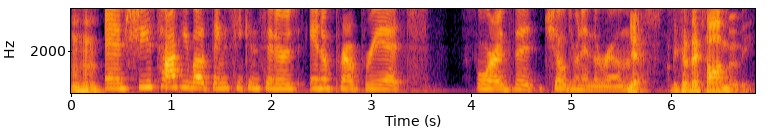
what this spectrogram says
Mhm. and she's talking about things he considers inappropriate for the children in the room. Yes, because they saw a movie.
